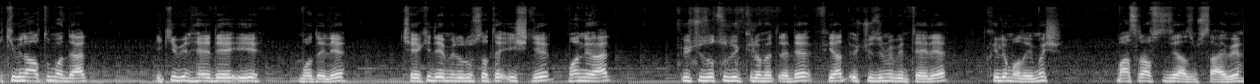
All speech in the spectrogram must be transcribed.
2006 model 2000 HDI modeli çeki demir ruhsata işli manuel 330 bin kilometrede fiyat 320 bin TL klimalıymış masrafsız yazmış sahibi.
